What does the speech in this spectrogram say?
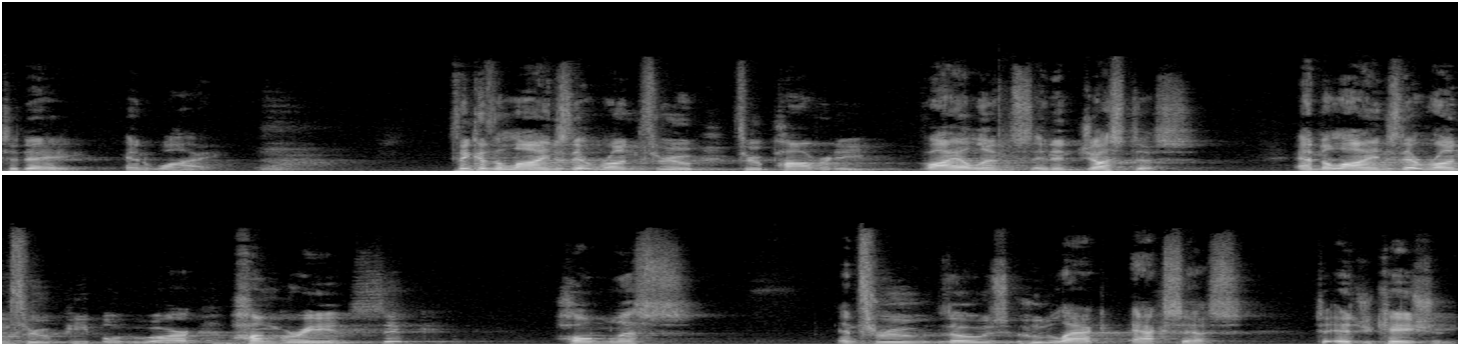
today and why. Think of the lines that run through, through poverty, violence, and injustice, and the lines that run through people who are hungry and sick, homeless, and through those who lack access to education,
